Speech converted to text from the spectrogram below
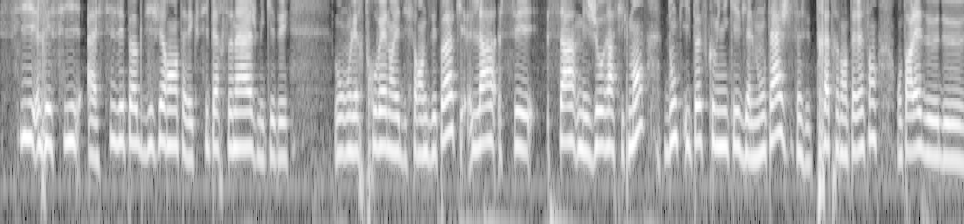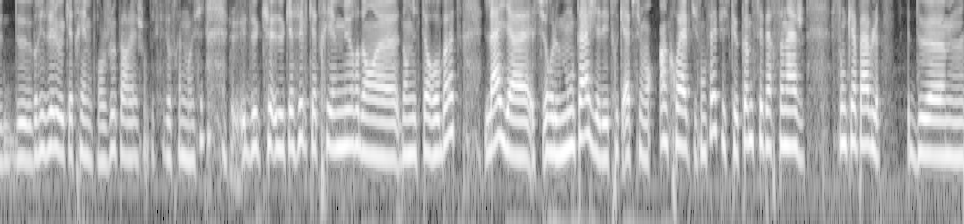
six récits à six époques différentes, avec six personnages, mais qui étaient. On les retrouvait dans les différentes époques. Là, c'est ça, mais géographiquement. Donc, ils peuvent communiquer via le montage. Ça, c'est très, très intéressant. On parlait de, de- de briser le quatrième. Enfin, je parlais, je suis un peu schizophrène moi aussi. De, de casser le quatrième mur dans, euh, dans Mister Robot. Là, il y a, sur le montage, il y a des trucs absolument incroyables qui sont faits, puisque comme ces personnages sont capables de. euh,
